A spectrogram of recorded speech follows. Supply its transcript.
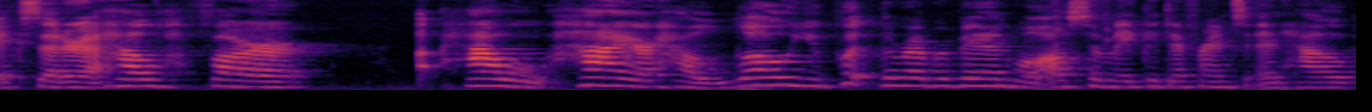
etc. How far, how high or how low you put the rubber band will also make a difference in how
